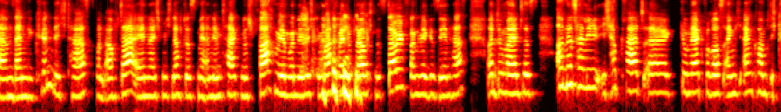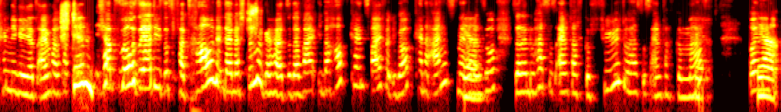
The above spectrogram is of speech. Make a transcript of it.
ähm, dann gekündigt hast. Und auch da erinnere ich mich noch, du hast mir an dem Tag eine Sprachmemo nämlich gemacht, weil du, glaube ich, eine Story von mir gesehen hast. Und du meintest, oh Nathalie, ich habe gerade äh, gemerkt, worauf es eigentlich ankommt. Ich kündige Spiegel jetzt einfach. Stimmt. Ich habe so sehr dieses Vertrauen in deiner Stimme gehört. So, da war überhaupt kein Zweifel, überhaupt keine Angst mehr ja. oder so, sondern du hast es einfach gefühlt, du hast es einfach gemacht. Ja. Und ja.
